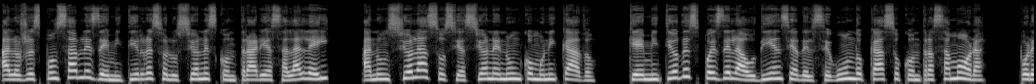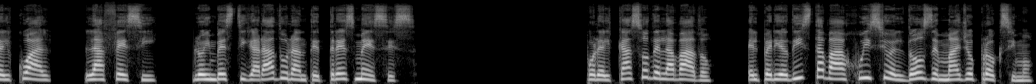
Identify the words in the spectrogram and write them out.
a los responsables de emitir resoluciones contrarias a la ley, anunció la asociación en un comunicado, que emitió después de la audiencia del segundo caso contra Zamora, por el cual, la FESI, lo investigará durante tres meses. Por el caso de lavado, el periodista va a juicio el 2 de mayo próximo.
